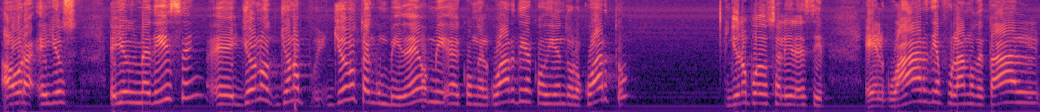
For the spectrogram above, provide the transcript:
Ahora, ellos ellos me dicen, eh, yo, no, yo, no, yo no tengo un video eh, con el guardia cogiendo los cuartos, yo no puedo salir a decir, el guardia fulano de tal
